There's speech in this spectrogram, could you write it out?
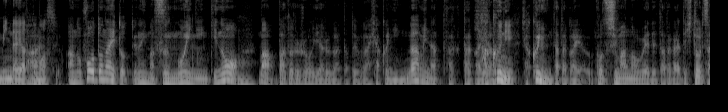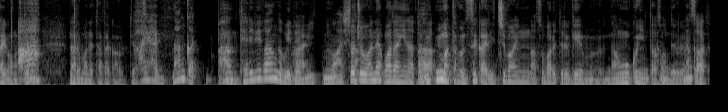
みんなやってますよ、あのフォートナイトっていうね今すんごい人気の、うん。まあ、バトルロイヤル型というか100人がみんな戦い合う。100人。100人戦い合う。この島の上で戦って一人最後の一人になるまで戦うってやつ。はいはい。なんか番、テレビ番組で見,、はい。見ました。所長はね話題になってあ今多分世界で一番遊ばれてるゲーム何億人と遊んでるやつ。なんか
